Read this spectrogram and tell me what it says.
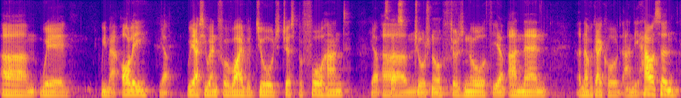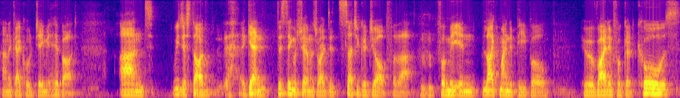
um, where we met Ollie. Yep. We actually went for a ride with George just beforehand. Yep. So that's Um, George North. George North. Yep. And then another guy called Andy Howison and a guy called Jamie Hibbard. And we just started again. Distinguished Gentleman's Ride did such a good job for that, for meeting like-minded people who are riding for a good cause,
